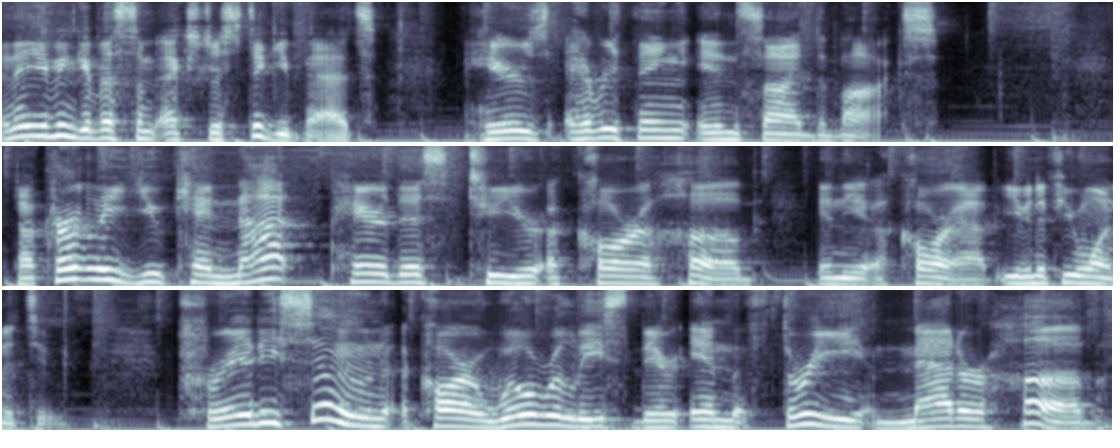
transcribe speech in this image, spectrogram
and they even give us some extra sticky pads. Here's everything inside the box. Now currently you cannot pair this to your Aqara hub in the Aqara app, even if you wanted to. Pretty soon, Aqara will release their M3 Matter Hub,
